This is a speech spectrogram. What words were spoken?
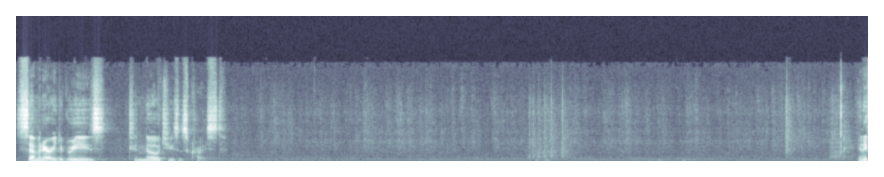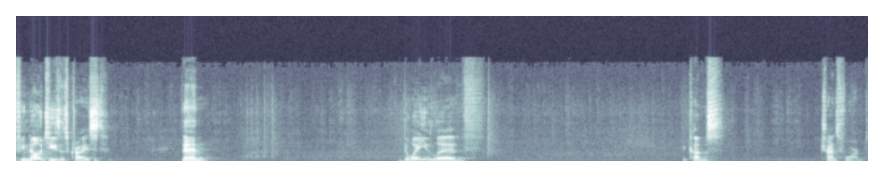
seminary degrees to know Jesus Christ. And if you know Jesus Christ, then the way you live becomes transformed.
